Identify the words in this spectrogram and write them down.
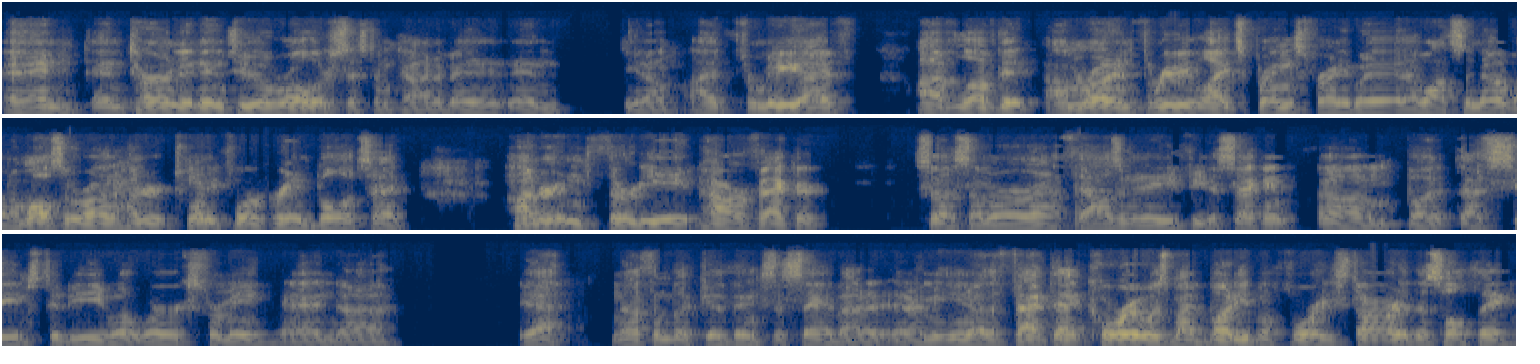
and and turn it into a roller system kind of. And and you know, I for me, I've I've loved it. I'm running three light springs for anybody that wants to know, but I'm also running 124 grain bullets at 138 power factor. So somewhere around 1,080 feet a second. Um, but that seems to be what works for me. And uh, yeah, nothing but good things to say about it. And I mean, you know, the fact that Corey was my buddy before he started this whole thing,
